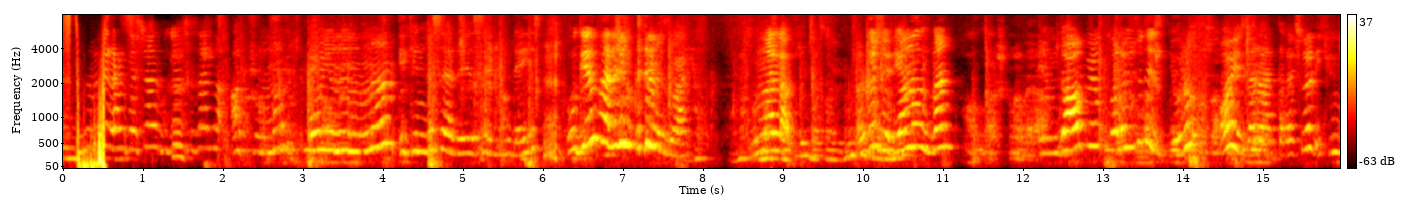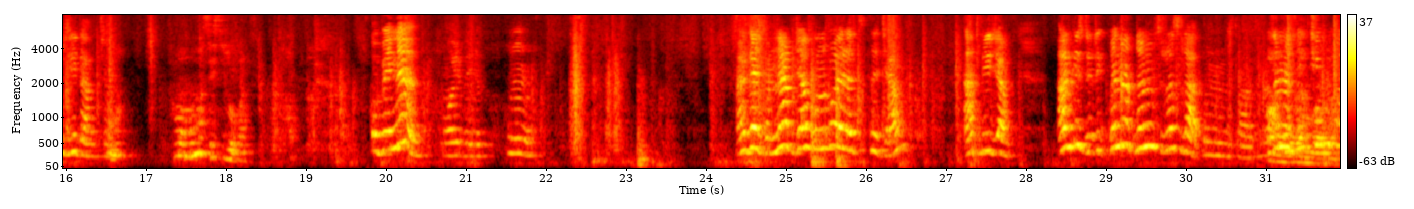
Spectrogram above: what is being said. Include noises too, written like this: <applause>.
Arkadaşlar bugün sizlerle Akşam'ın oyununun ikinci serisindeyiz. Bugün hareketlerimiz var. Bunlarla yapacağız. Arkadaşlar yalnız ben daha büyük barajı da istiyorum. O yüzden arkadaşlar ikinciyi de yapacağım. Tamam ama sessiz ol. O benim. Oy benim. Hı. Arkadaşlar ne yapacağız? Bunu böyle tutacağım. Atlayacağım. Arkadaşlar ilk ben atlarım sıra sıra atlamamız lazım. Hazır mısın? Çünkü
